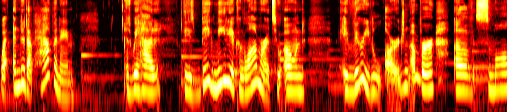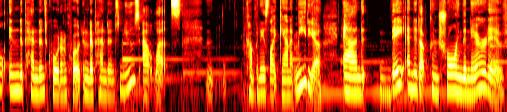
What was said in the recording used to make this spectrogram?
What ended up happening is we had these big media conglomerates who owned a very large number of small independent quote unquote independent news outlets companies like Gannett Media and they ended up controlling the narrative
